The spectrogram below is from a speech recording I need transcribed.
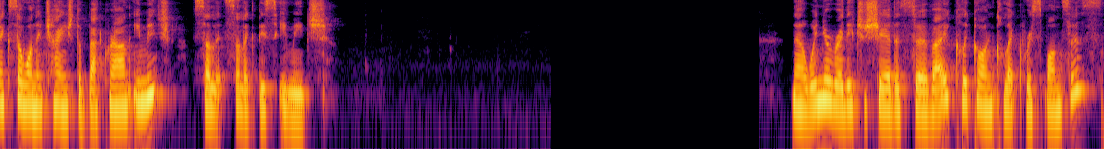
Next, I want to change the background image, so let's select this image. Now, when you're ready to share the survey, click on Collect Responses.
